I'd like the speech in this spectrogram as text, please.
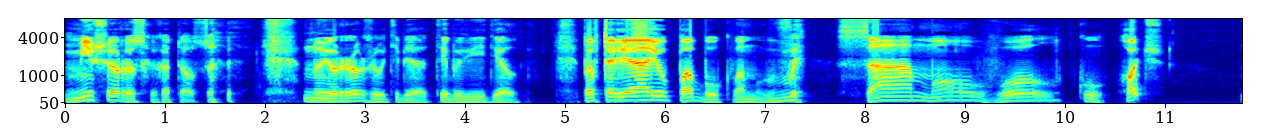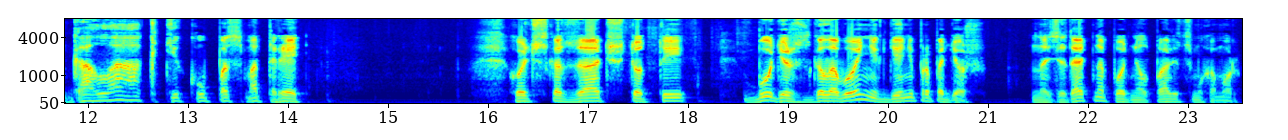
Миша расхохотался. Ну и рожа у тебя, ты бы видел. Повторяю по буквам. В. Самоволку. Хочешь? Галактику посмотреть. Хочешь сказать, что ты будешь с головой, нигде не пропадешь? Назидательно поднял палец мухомор.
